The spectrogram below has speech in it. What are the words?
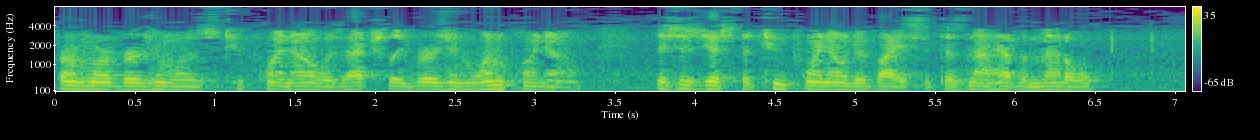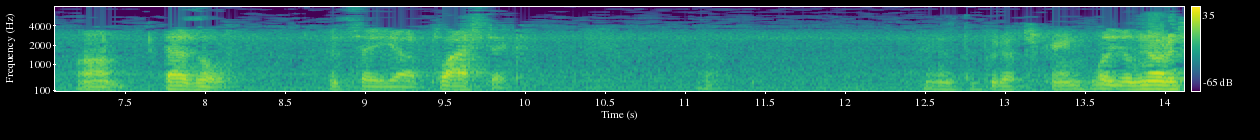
firmware version was 2.0 was actually version 1.0. This is just a 2.0 device. It does not have a metal bezel. It's a plastic. Here's the boot up screen. Well, you'll notice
